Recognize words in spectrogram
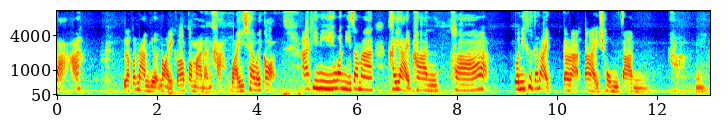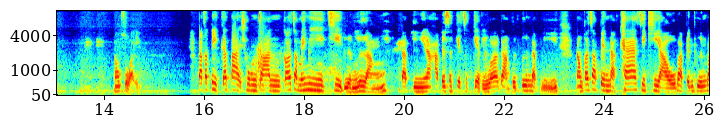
ฝา แล้วก็น้ำเยอะหน่อยก็ประมาณนั้นค่ะ ไว้แช่ไว้ก่อนอาทีนี้วันนี้จะมาขยายพันธุ์คล้า ตัวนี้คือกระต่ายกระต่ายชมจันทร์ค่ะน้องสวย ปกติกระต่ายชมจันทร์ก็จะไม่มีขีดเหลืองๆแบบนี้นะคะ เป็นสะเก็ดสะเก็ดหรือว่าด่างปื้นๆแบบนี้ น้องก็จะเป็นแบบแค่สีเขียวแบบเป็นพื้นใบ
